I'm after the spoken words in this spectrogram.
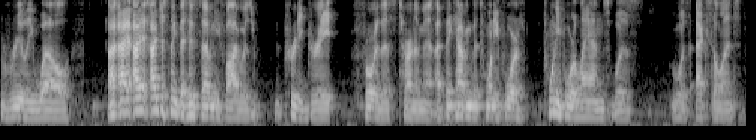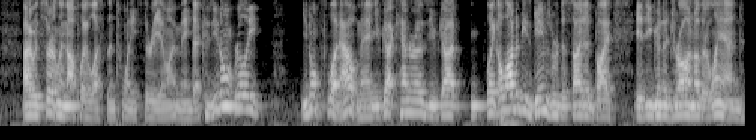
really well. I, I, I just think that his 75 was pretty great for this tournament. I think having the 24, 24 lands was was excellent. I would certainly not play less than 23 in my main deck because you don't really you don't flood out, man. You've got Khenras, you've got like a lot of these games were decided by is he going to draw another land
